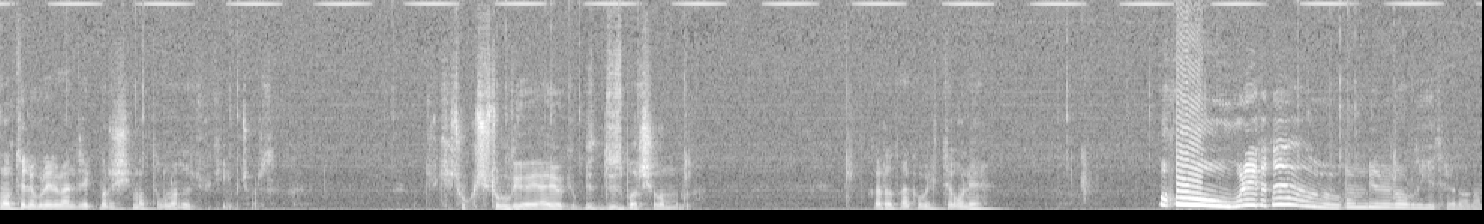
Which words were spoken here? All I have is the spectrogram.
Montenegro'yla ben direkt barışayım. Hatta buna da Türkiye'yi mi çağırsak? Türkiye çok güçlü oluyor ya. Yok yok biz düz barışalım bununla. Karadağ etti. O ne? Oho! Buraya da 11 ordu getirdi adam.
